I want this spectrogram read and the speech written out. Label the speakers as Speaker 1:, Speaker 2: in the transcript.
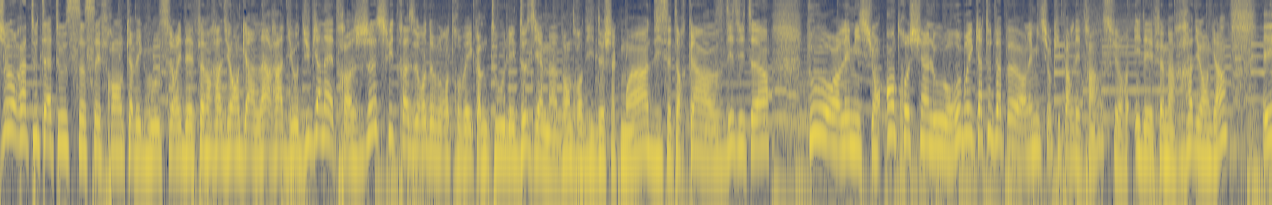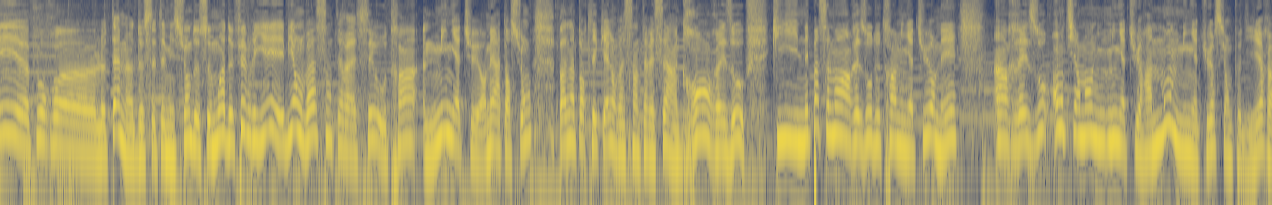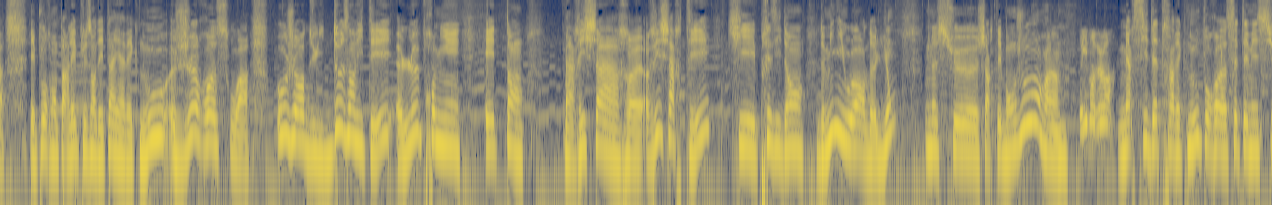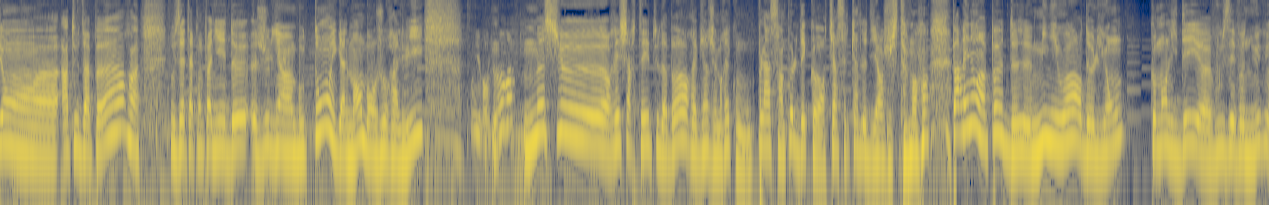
Speaker 1: Bonjour à toutes et à tous, c'est Franck avec vous sur IDFM Radio Anguin, la radio du bien-être. Je suis très heureux de vous retrouver comme tous les deuxièmes vendredis de chaque mois, 17h15, 18h, pour l'émission Entre chiens loups, rubrique à toute vapeur, l'émission qui parle des trains sur IDFM Radio Anguin. Et euh, pour euh, le thème de cette émission de ce mois de février, eh bien on va s'intéresser aux trains miniatures. Mais attention, pas n'importe lesquels, on va s'intéresser à un grand qui n'est pas seulement un réseau de trains miniatures, mais un réseau entièrement miniature, un monde miniature si on peut dire. Et pour en parler plus en détail avec nous, je reçois aujourd'hui deux invités. Le premier étant bah, Richard euh, Richard T, qui est président de Mini World Lyon. Monsieur Charté, bonjour.
Speaker 2: Oui, bonjour.
Speaker 1: Merci d'être avec nous pour euh, cette émission euh, à toute vapeur. Vous êtes accompagné de Julien Bouton également. Bonjour à lui.
Speaker 2: Oui, bonjour.
Speaker 1: Monsieur Richarté, tout d'abord, eh bien, j'aimerais qu'on place un peu le décor. Tiens, c'est le cas de le dire, justement. Parlez-nous un peu de Mini World de Lyon comment l'idée euh, vous est venue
